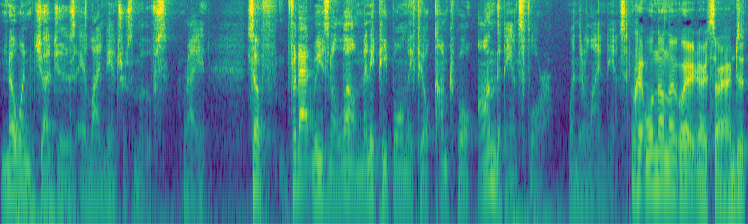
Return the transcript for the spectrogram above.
No one judges a line dancer's moves, right? So, f- for that reason alone, many people only feel comfortable on the dance floor when they're line dancing. Okay, well, no, no, wait, wait, sorry, I'm just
